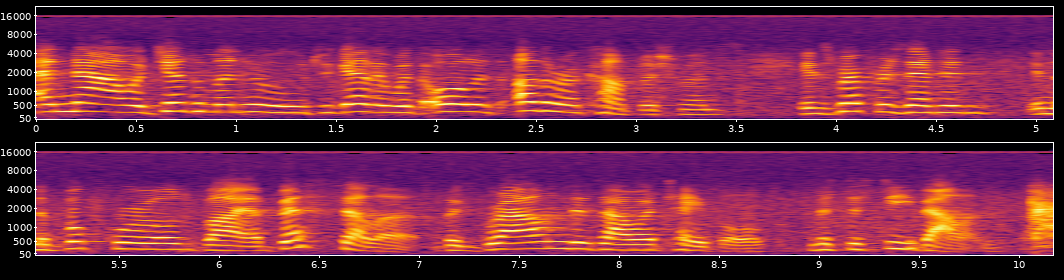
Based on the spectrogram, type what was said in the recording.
And now, a gentleman who, together with all his other accomplishments, is represented in the book world by a bestseller, The Ground is Our Table, Mr. Steve Allen.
